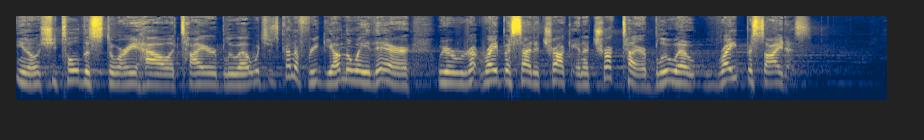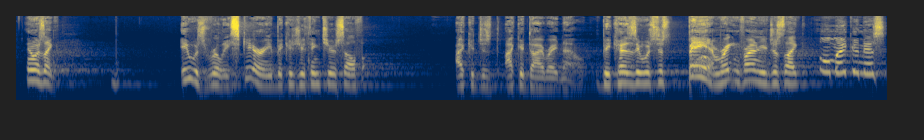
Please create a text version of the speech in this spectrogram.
you know, she told the story how a tire blew out, which is kind of freaky. On the way there, we were right beside a truck, and a truck tire blew out right beside us. And it was like, it was really scary because you think to yourself, I could just, I could die right now. Because it was just bam, right in front of you, just like, oh my goodness.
